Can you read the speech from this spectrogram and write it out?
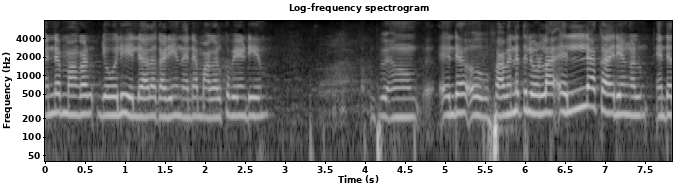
എന്റെ മകൾ ജോലിയില്ലാതെ കഴിയുന്ന എന്റെ മകൾക്ക് വേണ്ടിയും എന്റെ ഭവനത്തിലുള്ള എല്ലാ കാര്യങ്ങളും എന്റെ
